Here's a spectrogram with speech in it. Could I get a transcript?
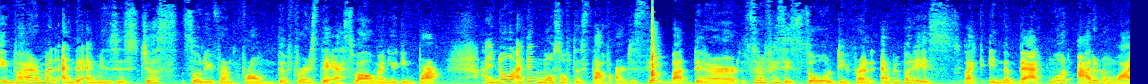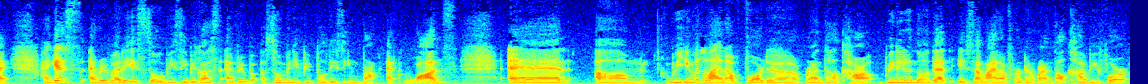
environment and the ambience is just so different from the first day as well when you embark. I know i think most of the staff are the same but their service is so different. Everybody is like in the bad mood. I don't know why. I guess everybody is so busy because every so many people disembark at once. And um, we even line up for the rental car. We didn't know that it's a lineup for the rental car before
